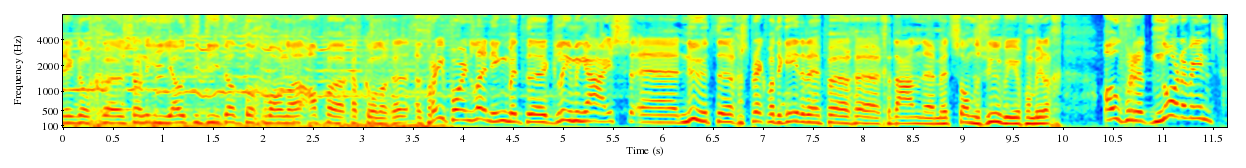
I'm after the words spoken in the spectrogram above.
Ben ik nog uh, zo'n idioot die dat toch gewoon uh, af uh, gaat kondigen. Three Point Landing met Gleaming Eyes. nu het gesprek wat ik eerder heb gedaan met Sander Zuurbier vanmiddag... over het Noorderwind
